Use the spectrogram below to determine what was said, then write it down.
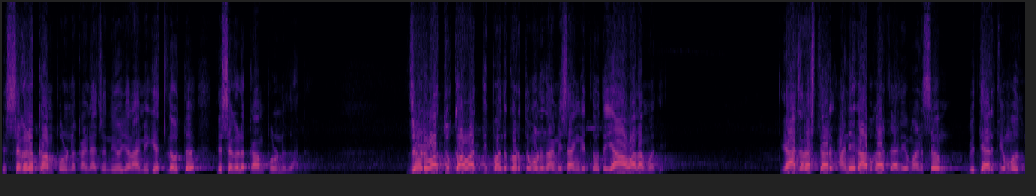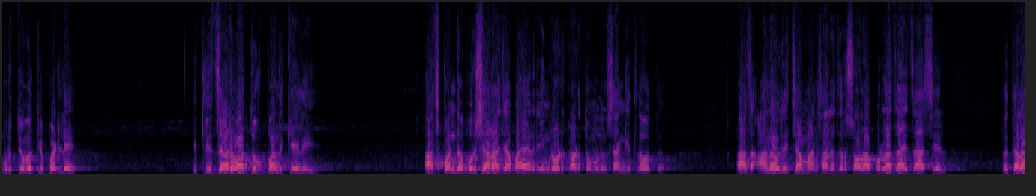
हे सगळं काम पूर्ण करण्याचं नियोजन आम्ही घेतलं होतं. ते सगळं काम पूर्ण झालं. जड वाहतूक गावात बंद करतो म्हणून आम्ही सांगितलं होतं या अहवालामध्ये. याच रस्त्यावर अनेक अपघात झाले. माणसं विद्यार्थी मृत्युमुखी पडले. इथली जड वाहतूक बंद केली. आज पंढरपूर शहराच्या बाहेर रिंग रोड काढतो म्हणून सांगितलं होतं. आज आनवलीच्या माणसाला जर सोलापूरला जायचं असेल तर त्याला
